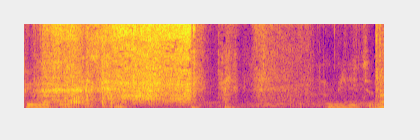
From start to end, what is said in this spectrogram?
пенопластом. Видите, да?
